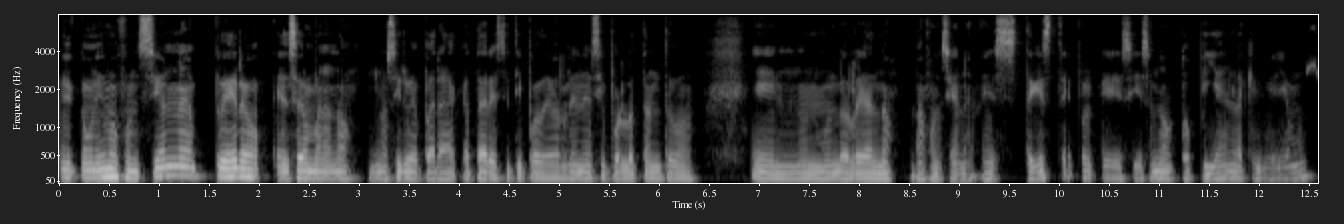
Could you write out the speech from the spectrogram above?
el comunismo funciona, pero el ser humano no, no sirve para acatar este tipo de órdenes y por lo tanto en un mundo real no, no funciona. Es triste porque sí es una utopía en la que viviríamos,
